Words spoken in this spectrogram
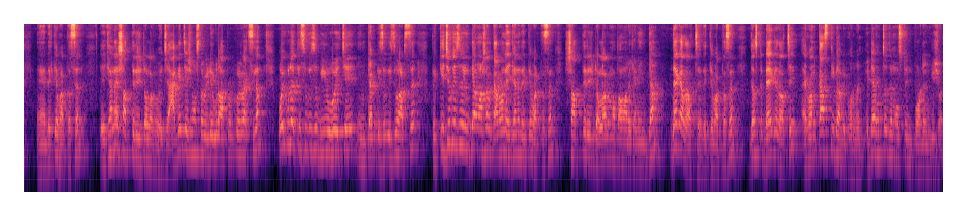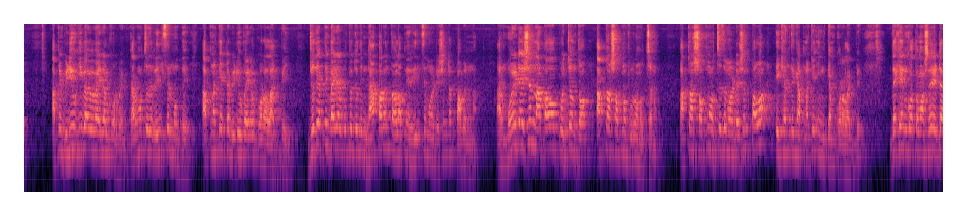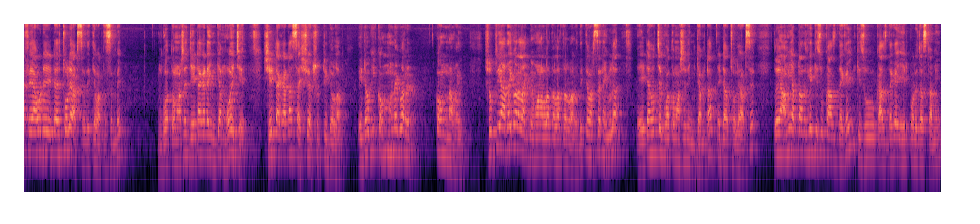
দেখতে পারতেছেন। এখানে সাতত্রিশ ডলার হয়েছে আগে যে সমস্ত ভিডিওগুলো আপলোড করে রাখছিলাম, ওইগুলো কিছু কিছু ভিউ হয়েছে ইনকাম কিছু কিছু আসছে। তো কিছু কিছু ইনকাম আসার কারণে এখানে দেখতে পারতেছেন, সাতত্রিশ ডলার মতো আমার এখানে ইনকাম দেখা যাচ্ছে, দেখতে পারতেছেন। জাস্ট ব্যাগে যাচ্ছে। এখন কাজ কীভাবে করবেন? এটা হচ্ছে যে মোস্ট ইম্পর্টেন্ট বিষয়। আপনি ভিডিও কীভাবে ভাইরাল করবেন? কারণ হচ্ছে যে রিলসের মধ্যে আপনাকে একটা ভিডিও ভাইরাল করা লাগবেই। যদি আপনি ভাইরাল করতে যদি না পারেন, তাহলে আপনি রিলসে মনিটেশনটা পাবেন না। আর মনিটেশন না পাওয়া পর্যন্ত আপনার স্বপ্ন পূরণ হচ্ছে না। আপনার স্বপ্ন হচ্ছে যে মনিটেশন পাওয়া এইখান থেকে আপনাকে ইনকাম করা লাগবে। দেখেন, গত মাসে এটা ফে আউটে এটা চলে আসছে, দেখতে পারতেছেন ভাই? গত মাসে যে টাকাটা ইনকাম হয়েছে সেই টাকাটা চারশো একষট্টি ডলার এটাও কি কম মনে করেন? কম না ভাই। শুক্রিয়া আদায় করা লাগবে মন আল্লাহ তাল্লাহ দরবারে। দেখতে পাচ্ছেন এগুলা? এটা হচ্ছে গত মাসের ইনকামটা এটা চলে আসছে। তো আমি আপনাদেরকে কিছু কাজ দেখাই, কিছু কাজ দেখাই, এরপরে জাস্ট আমি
